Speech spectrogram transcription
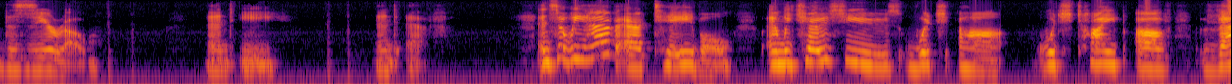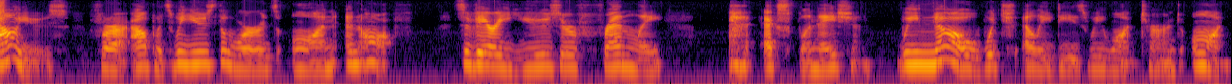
the 0 and E and F. And so we have our table, and we chose to use which, uh, which type of values for our outputs. We use the words on and off. It's a very user-friendly explanation. We know which LEDs we want turned on,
